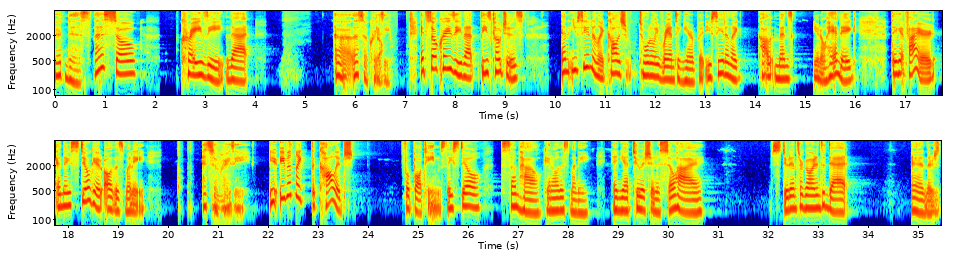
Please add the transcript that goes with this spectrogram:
Goodness, that is so crazy that uh, that's so crazy. It's so crazy that these coaches, and you see it in like college, totally ranting here, but you see it in like college, men's, you know, hand egg. They get fired and they still get all this money. It's so Mhm. crazy. E- Even like the college football teams, they still somehow get all this money and yet tuition is so high. Students are going into debt, and there's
